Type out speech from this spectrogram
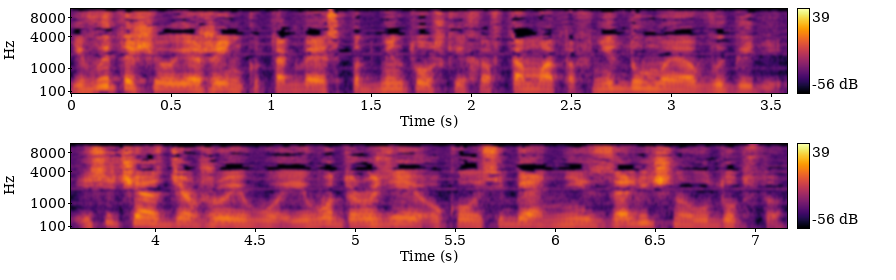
и вытащил я Женьку тогда из-под ментовских автоматов, не думая о выгоде. И сейчас держу его и его друзей около себя не из-за личного удобства,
